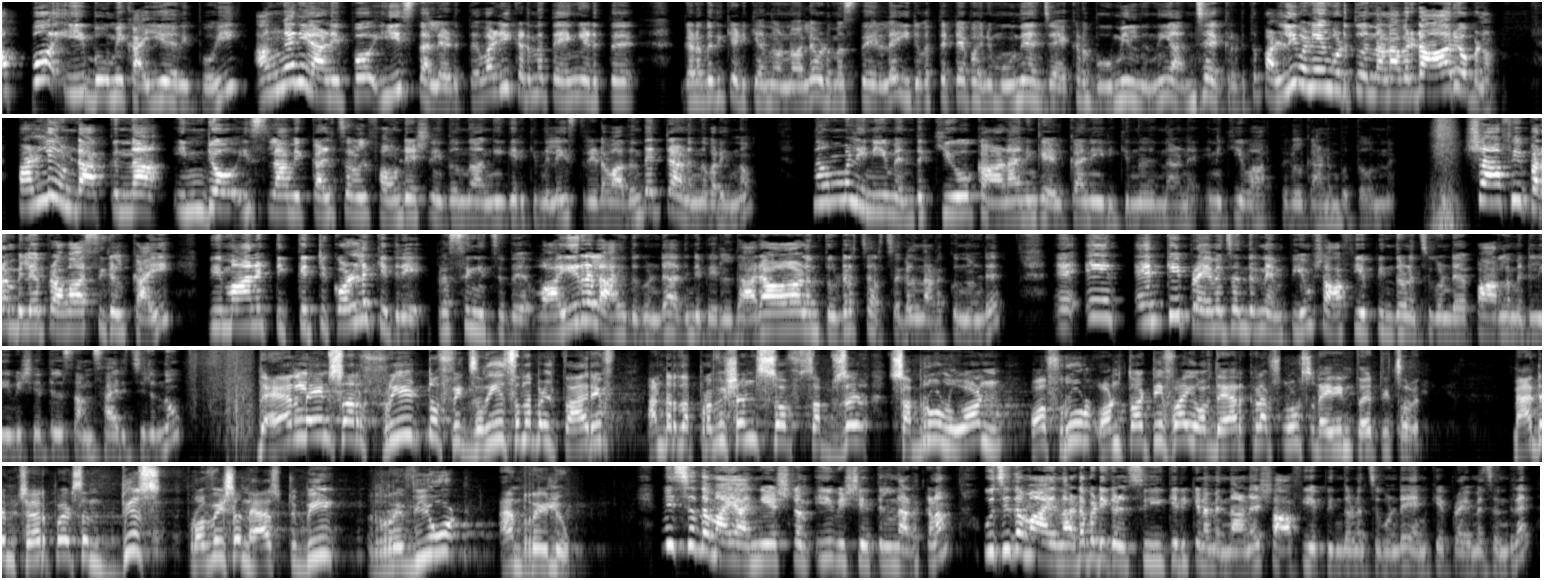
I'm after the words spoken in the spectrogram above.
അപ്പോൾ ഈ ഭൂമി കയ്യേറിപ്പോയി. അങ്ങനെയാണ് ഇപ്പോൾ ഈ സ്ഥലം എടുത്ത് വഴി കിടന്ന തേങ്ങ എടുത്ത് ഗണപതിക്ക് അടിക്കാന്ന് പറഞ്ഞ ഉടമസ്ഥതയിലുള്ള ഇരുപത്തെട്ട് പോയിന്റ് മൂന്ന് അഞ്ച് ഏക്കർ ഭൂമിയിൽ നിന്ന് ഈ അഞ്ച് ഏക്കർ എടുത്ത് പള്ളി പണിയാൻ കൊടുത്തു എന്നാണ് അവരുടെ ആരോപണം. പള്ളി ഉണ്ടാക്കുന്ന ഇൻഡോ ഇസ്ലാമിക് കൾച്ചറൽ ഫൗണ്ടേഷൻ ഇതൊന്നും അംഗീകരിക്കുന്നില്ല. ഈ സ്ത്രീയുടെ വാദം തെറ്റാണെന്ന് പറയുന്നു. നമ്മൾ ഇനിയും എന്തൊക്കെയോ കാണാനും കേൾക്കാനും ഇരിക്കുന്നു എന്നാണ് എനിക്ക് ഈ വാർത്തകൾ കാണുമ്പോൾ തോന്നുന്നത്. ഷാഫി പറമ്പിലെ പ്രവാസികൾക്കായി വിമാന ടിക്കറ്റ് കൊള്ളയ്ക്കെതിരെ പ്രസംഗിച്ചത് വൈറലായതുകൊണ്ട് അതിന്റെ പേരിൽ ധാരാളം തുടർ ചർച്ചകൾ നടക്കുന്നുണ്ട്. എൻ കെ പ്രേമചന്ദ്രൻ എം പിയും ഷാഫിയെ പിന്തുണച്ചുകൊണ്ട് പാർലമെന്റിൽ ഈ വിഷയത്തിൽ സംസാരിച്ചിരുന്നു. Airlines are free to fix reasonable tariff under the provisions of sub rule one of rule one thirty five of the aircraft rules seven madam chairperson this provision has to be reviewed and relooked വിശദമായ അന്വേഷണം ഈ വിഷയത്തിൽ നടക്കണം. ഉചിതമായ നടപടികൾ സ്വീകരിക്കണമെന്നാണ് ഷാഫിയെ പിന്തുണച്ചുകൊണ്ട് എൻ കെ പ്രേമചന്ദ്രൻ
